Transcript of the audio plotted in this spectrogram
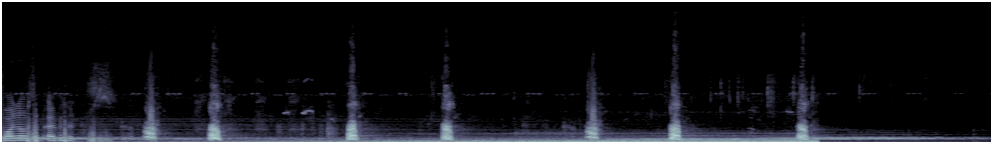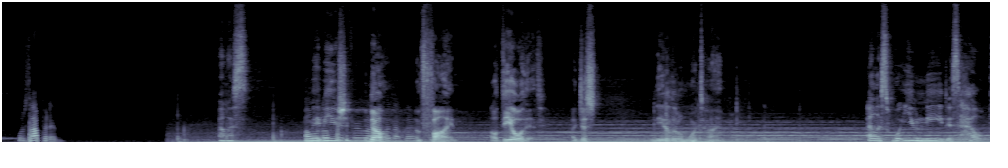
Find out some evidence. What's happening? Ellis, we're maybe you should. uh, No, what's up there? I'm fine. I'll deal with it. I just need a little more time. Ellis, what you need is help.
